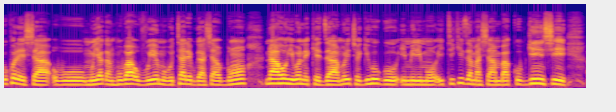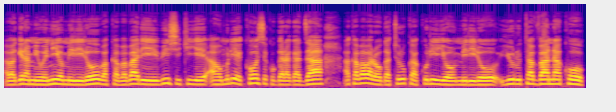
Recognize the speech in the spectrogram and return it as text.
gukoresha ubu muyaga nkuba uvuye mu butare bwa charbon naho hibonekeza muri ico gihugu imirimo itikiza amashyamba ku bwinshi byinshi abageramiwe n'iyo miriro bakaba bari bishikiye aho muri ekose kugaragaza akababaro gaturuka kuri iyo miriro y'urutavana ko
